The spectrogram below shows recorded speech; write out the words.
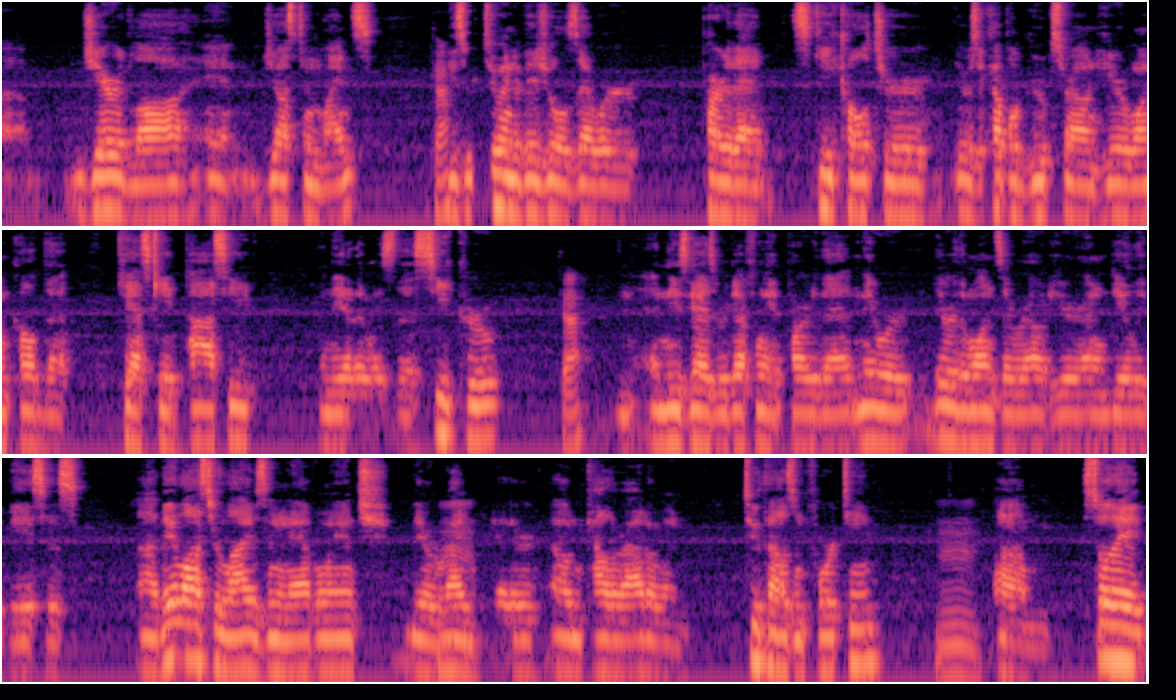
Um, Jared Law and Justin Lentz. Okay. These are two individuals that were part of that ski culture. There was a couple groups around here, one called the Cascade Posse, and the other was the Sea Crew. Okay. And, and these guys were definitely a part of that, and they were they were the ones that were out here on a daily basis. Uh, they lost their lives in an avalanche. They were mm. riding together out in Colorado in 2014. Mm. Um, so they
